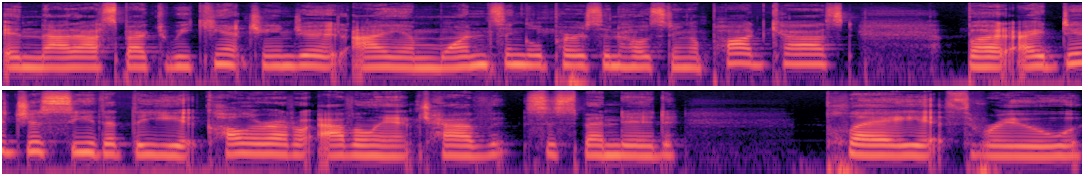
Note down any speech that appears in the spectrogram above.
in that aspect we can't change it i am one single person hosting a podcast but i did just see that the colorado avalanche have suspended play through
